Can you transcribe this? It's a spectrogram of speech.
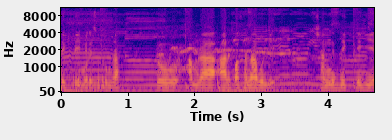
দেখতেই পেরেছ তোমরা। তো আমরা আর কথা না বলি, সামনের দিক এগিয়ে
